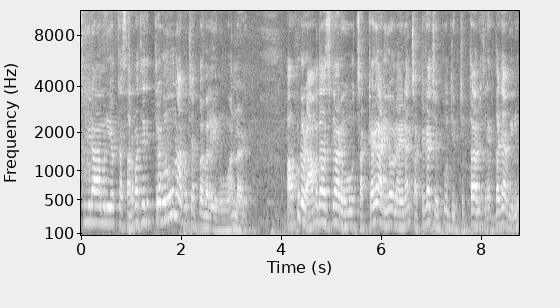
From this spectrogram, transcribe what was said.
శ్రీరాముని యొక్క సర్వచరిత్రమును నాకు చెప్పవలేను అన్నాడు. అప్పుడు రామదాస్ గారు చక్కగా అడిగావు నాయన చక్కగా చెప్పు చెప్తాను శ్రద్ధగా విను.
